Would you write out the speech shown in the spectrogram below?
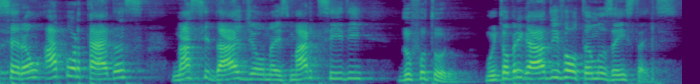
serão aportadas na cidade ou na Smart City do futuro. Muito obrigado e voltamos em instantes.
